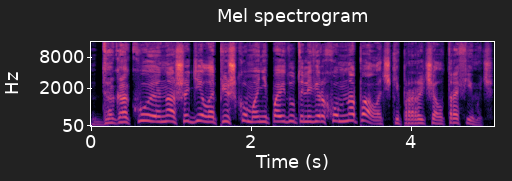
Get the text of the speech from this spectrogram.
«Да какое наше дело, пешком они пойдут или верхом на палочке!» — прорычал Трофимыч.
